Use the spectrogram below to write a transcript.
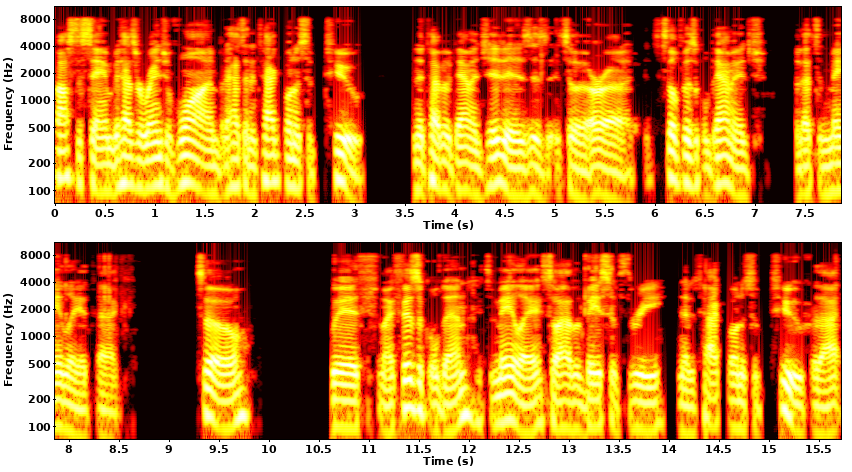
cost the same, but it has a range of one, but it has an attack bonus of two. And the type of damage it is is it's a or a it's still physical damage, but that's a melee attack. So with my physical, then it's a melee, so I have a base of three and an attack bonus of two for that.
